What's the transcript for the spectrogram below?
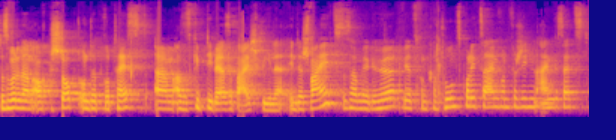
Das wurde dann auch gestoppt unter Protest. Ähm, also es gibt diverse Beispiele. In der Schweiz, das haben wir gehört, wird es von Kantonspolizeien von verschiedenen eingesetzt.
